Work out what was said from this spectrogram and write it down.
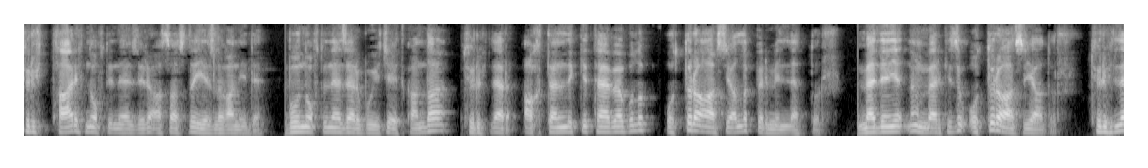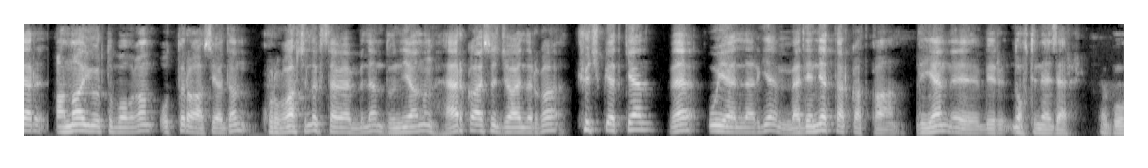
türk tarix nöqteyi nəzəri əsasında yazılğan idi. Bu nöqteyi nəzər boyunca aytqanda türklər aqtənlikə təbə olub Orta Asiyalıq bir millətdir. Mədəniyyətinin mərkəzi Orta Asiyadır. Türklər ana yurtu bolğan Otur Asiyadan qurğaçılıq səbəbi bilan dünyanın hər qaysı caylarına köçüb getkən və o yerlərə mədəniyyət tarqatqan deyən e, bir nöqtə nəzər. Bu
